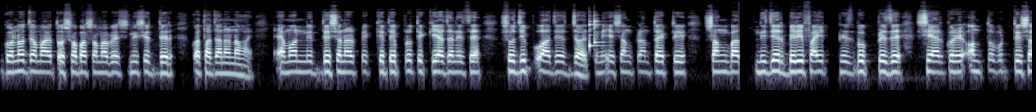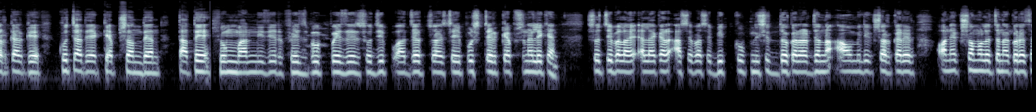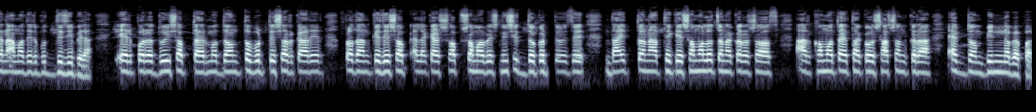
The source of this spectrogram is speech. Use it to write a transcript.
গণজামায়াত ও সভা-সমাবেশ নিষিদ্ধের কথা জানানো হয়। এমন নির্দেশনার প্রেক্ষিতে প্রতিক্রিয়া জানিয়েছে সজীব ওয়াজেদ জয়। তিনি এ সংক্রান্ত একটি সংবাদ নিজের ভেরিফাইড ফেসবুক পেজে শেয়ার করে অন্তর্বর্তী সরকারকে খোঁচা দিয়ে ক্যাপশন দেন তাতে সোমবার নিজের ফেসবুক পেজে সজীব জয় সেই পোস্টের ক্যাপশনে লেখেন, সচিবালয় এলাকার আশেপাশে বিক্ষোভ নিষিদ্ধ করার জন্য আওয়ামী লীগ সরকারের অনেক সমালোচনা করেছেন আমাদের বুদ্ধিজীবীরা। এরপরও দুই সপ্তাহের মধ্যে অন্তর্বর্তী সরকারের প্রধানকে যেসব এলাকার সব সমাবেশ নিষিদ্ধ করতে হয়েছে, দায়িত্ব না থেকে সমালোচনা করা সহজ। আর ক্ষমতায় থাকো, শাসন করা একদম ভিন্ন ব্যাপার।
